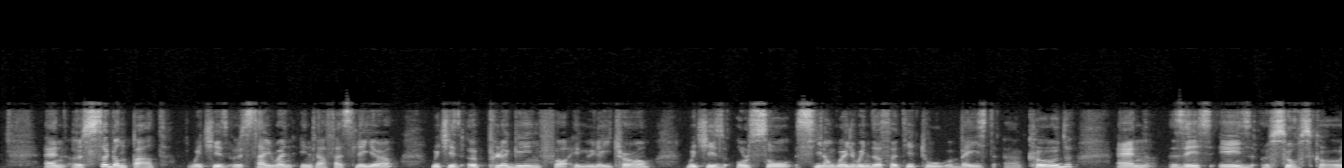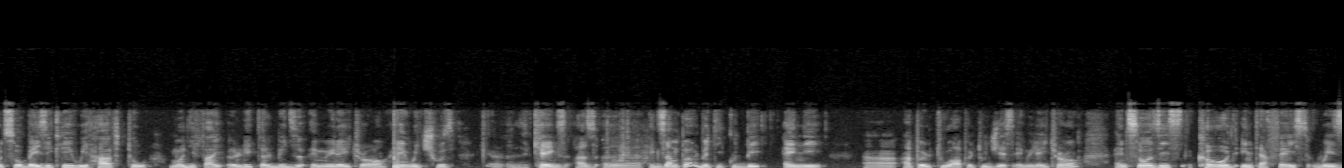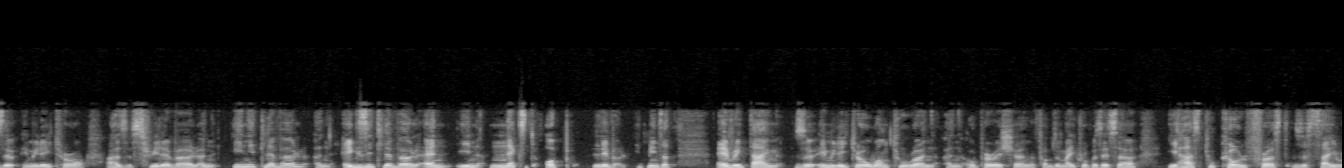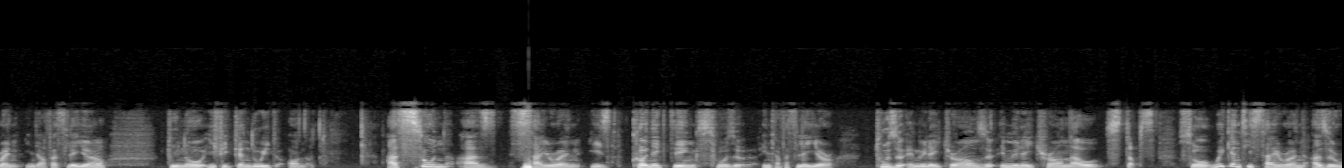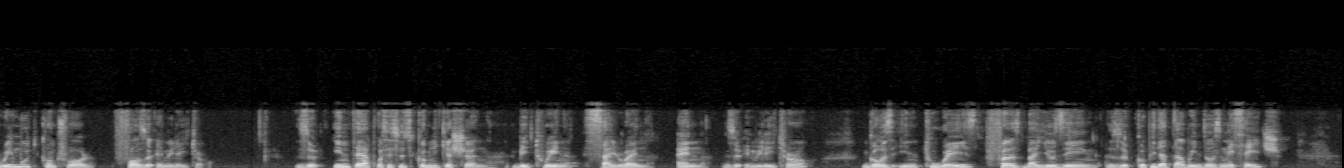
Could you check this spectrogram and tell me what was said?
And a second part which is a Cyrene interface layer, which is a plugin for emulator, which is also C language Windows 32 based uh, code. And this is a source code. So basically we have to modify a little bit the emulator. Here we choose uh, Kegs as an example, but it could be any uh, Apple II or Apple IIGS emulator. And so this code interface with the emulator has three levels, an init level, an exit level, and in next op level. It means that every time the emulator wants to run an operation from the microprocessor, it has to call first the Cyrene interface layer to know if it can do it or not. As soon as Cyrene is connecting through the interface layer to the emulator, the emulator now stops. So we can see Cyrene as a remote control for the emulator. The inter-processus communication between Cyrene and the emulator goes in two ways. First, by using the copy data Windows message,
